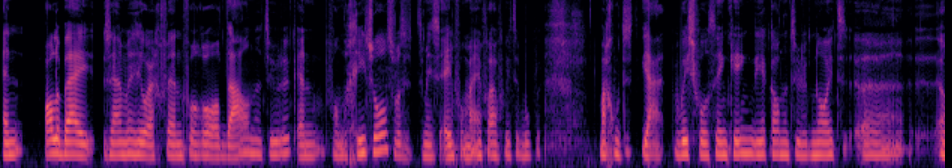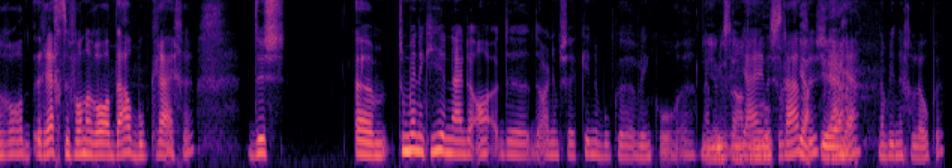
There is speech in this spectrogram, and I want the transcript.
En allebei zijn we heel erg fan van Roald Dahl natuurlijk. En van de Griezels. Was tenminste een van mijn favoriete boeken. Maar goed, ja, wishful thinking. Je kan natuurlijk nooit eh, een Roald, rechten van een Roald Dahl boek krijgen. Dus ehm, toen ben ik hier naar de, de, de Arnhemse kinderboekenwinkel. eh, naar in de binnen. straat Ja, in de straat Ja, dus. ja. ja, naar binnen gelopen.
